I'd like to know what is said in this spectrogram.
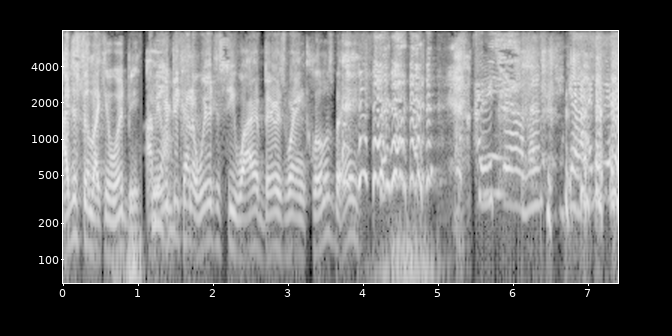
I just feel like it would be. I mean, it would be kind of weird to see why a bear is wearing clothes, but hey, I mean, true, yeah, I mean, if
